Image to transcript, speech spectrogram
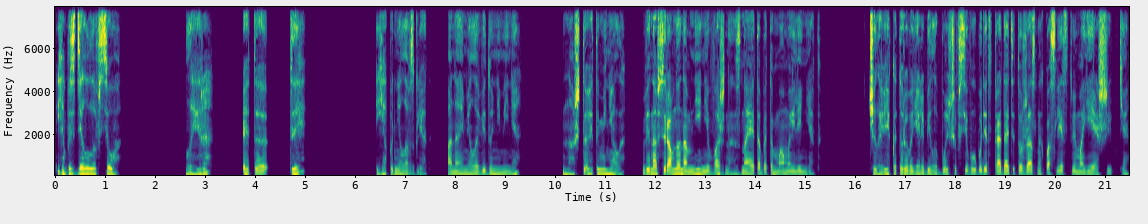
я бы сделала все. Лейра, это ты? Я подняла взгляд. Она имела в виду не меня? Но что это меняло? Вина все равно на мне, неважно, знает об этом мама или нет. Человек, которого я любила больше всего, будет страдать от ужасных последствий моей ошибки.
